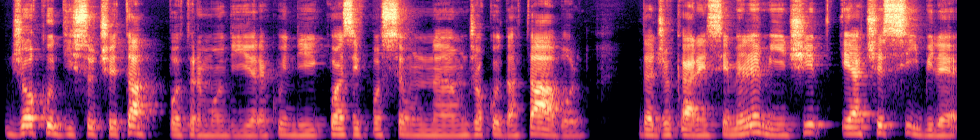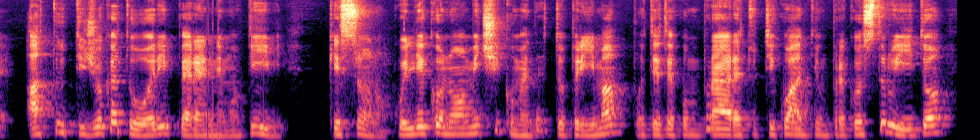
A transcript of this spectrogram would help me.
gioco di società, potremmo dire, quindi quasi fosse un, un gioco da tavolo da giocare insieme agli amici e accessibile a tutti i giocatori per n motivi, che sono quelli economici, come detto prima, potete comprare tutti quanti un precostruito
